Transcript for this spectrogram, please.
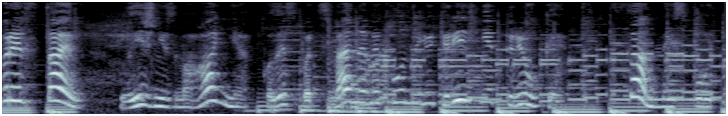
Фристайл лижні змагання, коли спортсмени виконують різні трюки. Санний спорт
